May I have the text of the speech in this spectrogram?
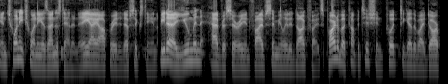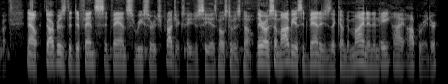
In 2020, as I understand it, an AI-operated F-16 beat a human adversary in five simulated dogfights, part of a competition put together by DARPA. Now, DARPA is the Defense Advanced Research Projects Agency, as most of us know. There are some obvious advantages that come to mind in an AI operator,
